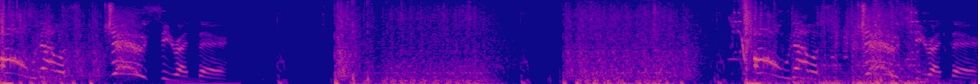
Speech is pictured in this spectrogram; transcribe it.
Oh, that was juicy right there. Oh, that was juicy right there.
